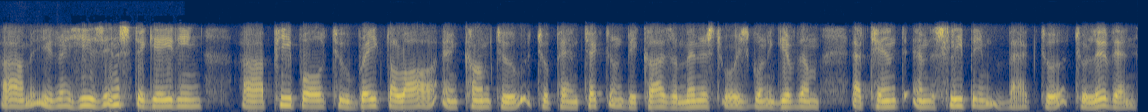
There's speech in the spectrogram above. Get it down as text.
Um, you know, he's instigating uh, people to break the law and come to, to Penticton because a minister is going to give them a tent and a sleeping bag to, to live in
